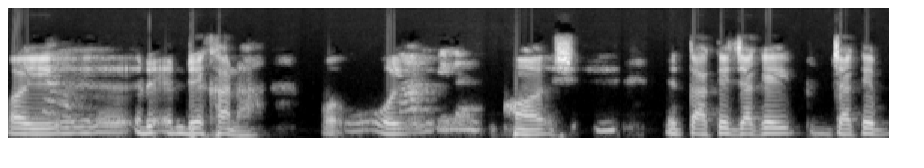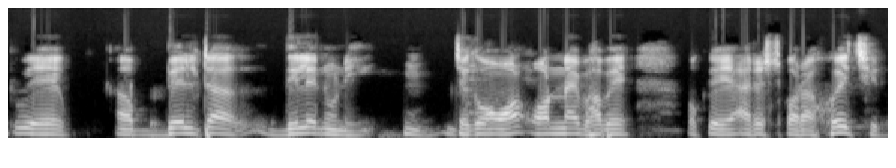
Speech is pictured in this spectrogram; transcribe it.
ওই রে- রেখা না ও- ওই হ্যাঁ তাকে যাকে যাকে বেলটা দিলেন উনি হুম, যাকে অ- অন্যায়ভাবে ওকে অ্যারেস্ট করা হয়েছিল।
